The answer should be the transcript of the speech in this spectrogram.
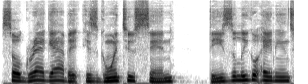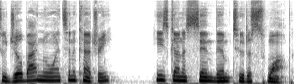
So Greg Abbott is going to send these illegal aliens who Joe Biden wants in the country, he's going to send them to the swamp.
